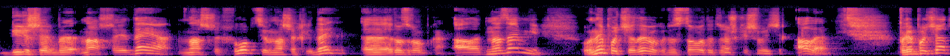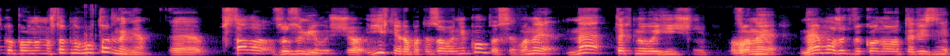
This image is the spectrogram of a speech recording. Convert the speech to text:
більше якби наша ідея, наших хлопців, наших людей е, розробка. Але наземні вони почали використовувати трошки швидше. Але при початку повномасштабного вторгнення е, стало зрозуміло, що їхні роботизовані комплекси вони не технологічні, вони не можуть виконувати різні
